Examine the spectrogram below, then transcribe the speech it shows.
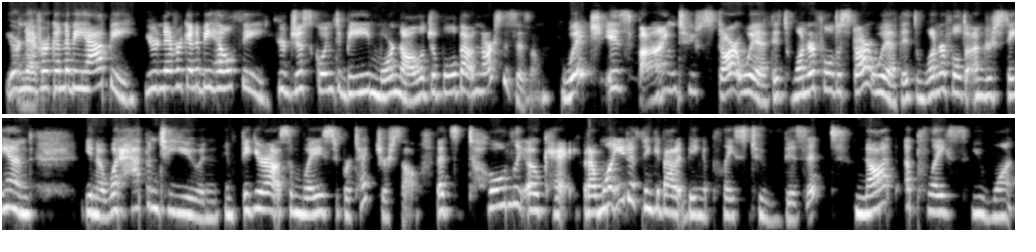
you're never going to be happy. You're never going to be healthy. You're just going to be more knowledgeable about narcissism, which is fine to start with. It's wonderful to start with. It's wonderful to understand you know, what happened to you and, and figure out some ways to protect yourself. That's totally okay. But I want you to think about it being a place to visit, not a place you want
